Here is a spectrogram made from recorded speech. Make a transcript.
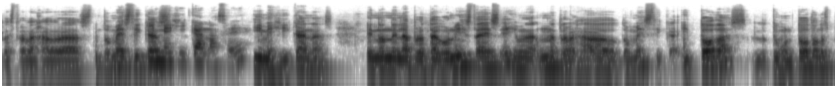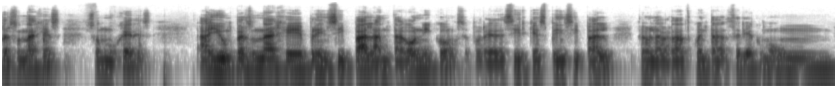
las trabajadoras Y domésticas mexicanas, ¿eh? y mexicanas, en donde la protagonista es ella, una, una trabajadora doméstica, y todas, lo- tuvo- todos los personajes son mujeres. Hay un personaje principal antagónico, se podría decir que es principal, pero la verdad cuenta, sería como un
